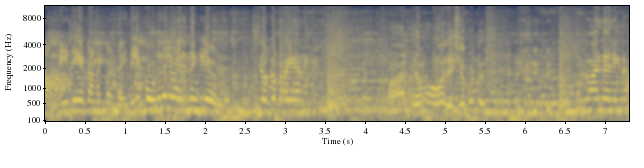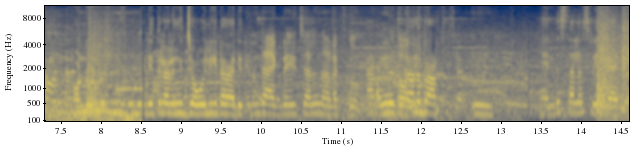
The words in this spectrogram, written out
ആ ഇതേ കണക്കുണ്ട്. ഇതിൽ കൂടുതൽ വരുന്നെങ്കിലേ ഉള്ളൂ. ഇതൊക്കെ പറയുകയാണെങ്കിൽ. മാറ്റം ഓ രക്ഷപ്പെട്ടു. ഭഗവാന്റെ അനുഗ്രഹം ഉണ്ട്. ഉണ്ട് കാര്യത്തിൽ അല്ലെങ്കിൽ ജോലിയുടെ കാര്യത്തിൽ. ആഗ്രഹിച്ചാൽ നടക്കും. ഒന്ന് പ്രാർത്ഥിച്ചു. എന്റെ സ്ഥലം ശ്രീകാര്യ.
